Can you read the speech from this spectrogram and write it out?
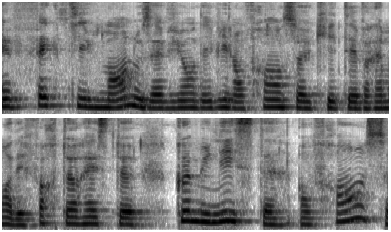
Effectivement, nous avions des villes en France qui étaient vraiment des forteresses communistes en France.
